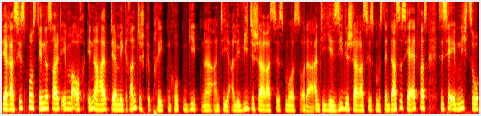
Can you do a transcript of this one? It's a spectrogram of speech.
der Rassismus, den es halt eben auch innerhalb der migrantisch geprägten Gruppen gibt, ne? anti-alevitischer Rassismus oder anti-jesidischer Rassismus. Denn das ist ja etwas, es ist ja eben nicht so,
